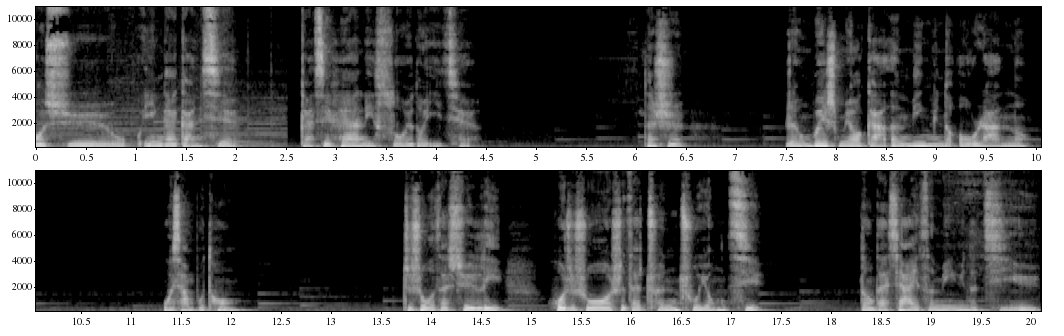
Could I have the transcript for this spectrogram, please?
或许我应该感谢，感谢黑暗里所有的一切。但是，人为什么要感恩命运的偶然呢？我想不通。只是我在蓄力。或者说是在存储勇气，等待下一次命运的奇遇。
